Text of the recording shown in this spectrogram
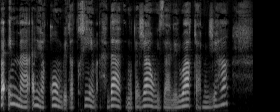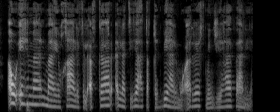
فإما أن يقوم بتضخيم أحداث متجاوزة للواقع من جهة أو إهمال ما يخالف الأفكار التي يعتقد بها المؤرخ من جهة ثانية.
